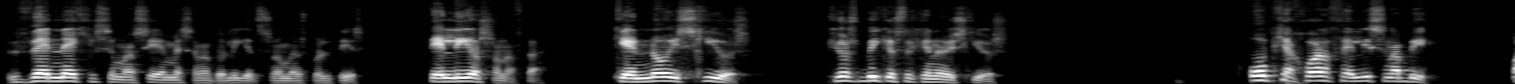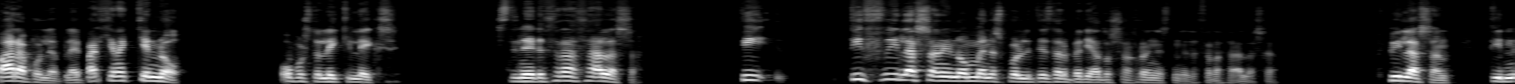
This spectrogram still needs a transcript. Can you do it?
Δεν έχει σημασία η Μέση Ανατολή για τις ΗΠΑ. Τελείωσαν αυτά. Κενό ισχύως. Ποιος μπήκε στο κενό ισχύως; Όποια χώρα θελήσει να μπει. Πάρα πολύ απλά. Υπάρχει ένα κενό. Όπως το λέει και η λέξη. Στην Ερυθρά Θάλασσα. Τι, τι φύλασαν οι ΗΠΑ τα παιδιά τόσα χρόνια στην Ερυθρά Θάλασσα; Φύλασαν την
